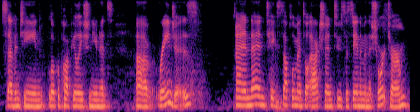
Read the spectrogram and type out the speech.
17 local population units uh, ranges and then take supplemental action to sustain them in the short term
